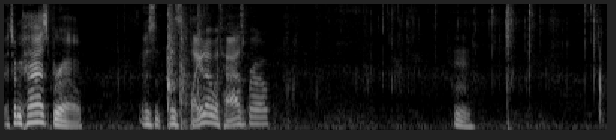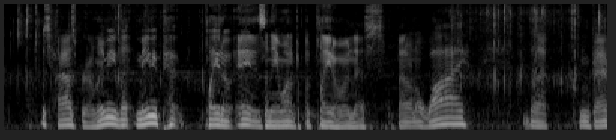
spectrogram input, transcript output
it's from Hasbro. Is, is Play-Doh with Hasbro? Hmm. It's Hasbro. Maybe let maybe Play-Doh is, and they wanted to put Play-Doh in this. I don't know why, but okay.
